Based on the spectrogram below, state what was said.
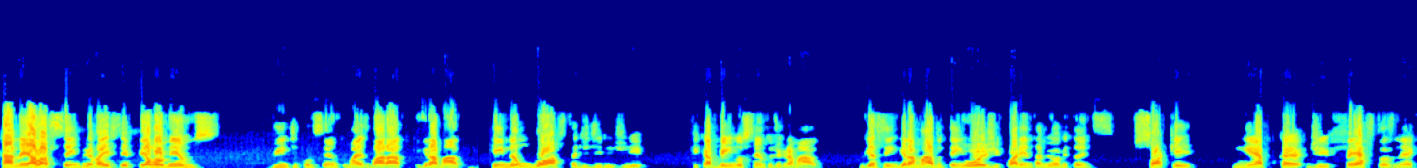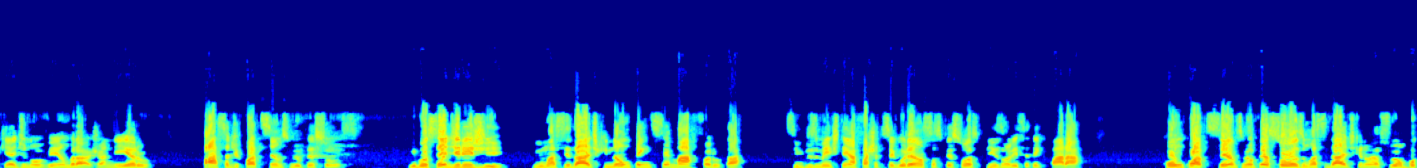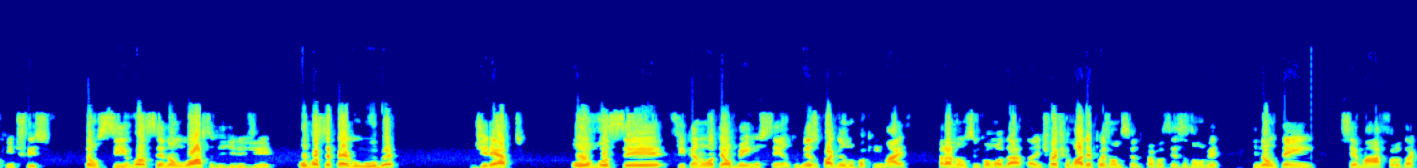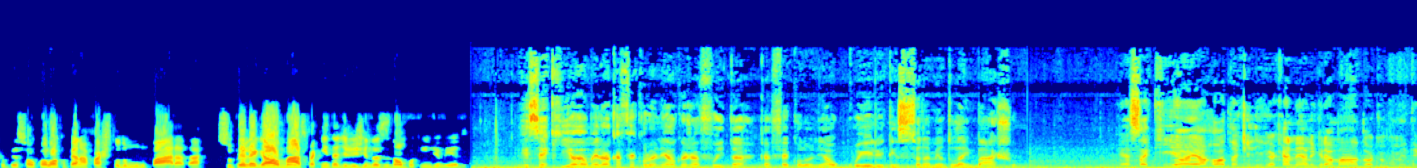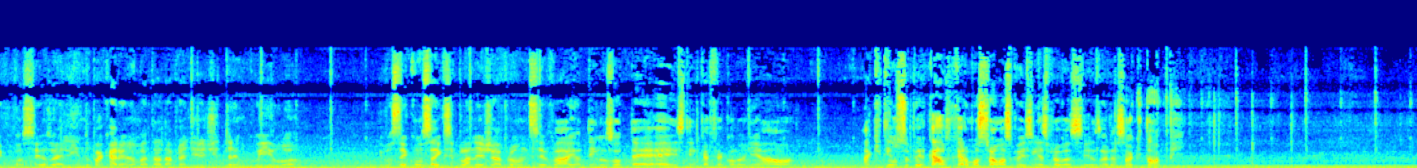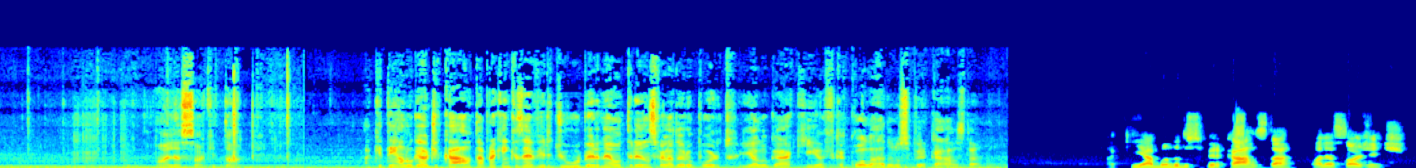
Canela sempre vai ser pelo menos 20% mais barato que Gramado. Quem não gosta de dirigir, fica bem no centro de Gramado. Porque assim, Gramado tem hoje 40 mil habitantes. Só que em época de festas, né, que é de novembro a janeiro, passa de 400 mil pessoas. E você dirigir em uma cidade que não tem semáforo, tá? Simplesmente tem a faixa de segurança, as pessoas pisam ali, você tem que parar. Com 400 mil pessoas uma cidade que não é sua é um pouquinho difícil. Então, se você não gosta de dirigir, ou você pega o Uber direto, ou você fica num hotel bem no centro, mesmo pagando um pouquinho mais, para não se incomodar, tá? A gente vai filmar depois lá no centro para vocês, vocês vão ver que não tem semáforo, tá? Que o pessoal coloca o pé na faixa, todo mundo para, tá? Super legal, mas para quem tá dirigindo às vezes dá um pouquinho de medo. Esse aqui ó, é o melhor café colonial que eu já fui, tá? Café Colonial Coelho, e tem estacionamento lá embaixo. Essa aqui ó, é a rota que liga Canela e Gramado, ó, que eu comentei com vocês. Ó, é lindo pra caramba, tá? Dá pra dirigir tranquilo, ó. E você consegue se planejar pra onde você vai, ó. Tem os hotéis, tem café colonial, ó. Aqui tem um super carro que eu quero mostrar umas coisinhas pra vocês, olha só que top. Olha só que top. Aqui tem aluguel de carro, tá? Pra quem quiser vir de Uber, né? O transfer lá do aeroporto e alugar aqui, ó. Fica colado no super carros, tá? Aqui é a banda dos super carros, tá? Olha só, gente.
